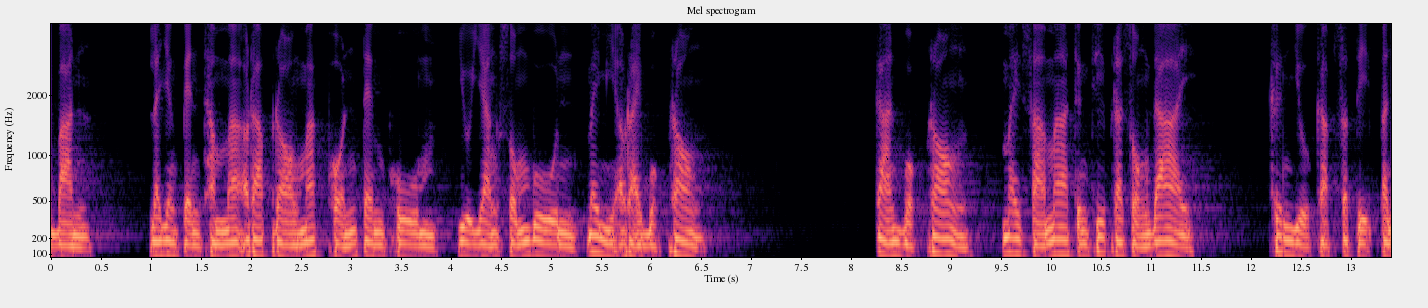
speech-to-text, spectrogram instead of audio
ำบรร และยังเป็นธรรมะรับรองมรรคผลเต็มภูมิอยู่อย่างสมบูรณ์ไม่มีอะไรบกพร่อง การบกพร่องไม่สามารถถึงที่ประสงค์ได้ ขึ้นอยู่กับสติปัญ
